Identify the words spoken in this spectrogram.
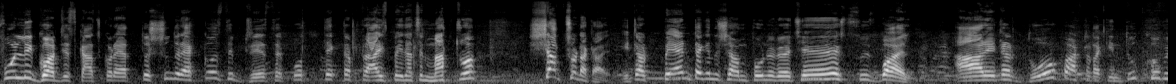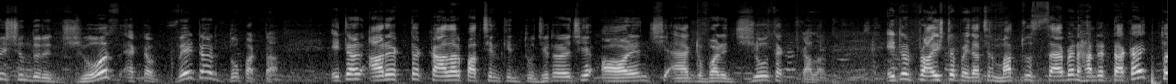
ফুললি গর্জেস কাজ করা, এত সুন্দর এক্সক্লুসিভ ড্রেসের প্রত্যেকটা প্রাইস পেয়ে যাচ্ছেন মাত্র সাতশো টাকায়। এটার প্যান্টটা কিন্তু সম্পূর্ণ রয়েছে সুইস বয়েল আর এটার দোপাট্টাটা কিন্তু খুবই সুন্দর, জোস একটা ওয়েটার দোপাট্টা। এটার আরও একটা কালার পাচ্ছেন কিন্তু, যেটা রয়েছে অরেঞ্জ একবারে জোস একটা কালার এটার প্রাইসটা পেয়ে যাচ্ছেন মাত্র সেভেন হান্ড্রেড টাকায়। তো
